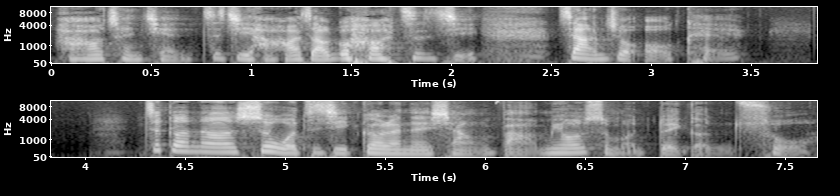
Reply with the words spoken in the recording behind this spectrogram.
好好存钱，自己好好照顾好自己，这样就 OK。这个呢是我自己个人的想法，没有什么对跟错。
